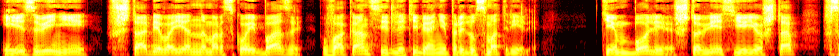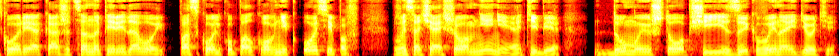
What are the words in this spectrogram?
Извини, в штабе военно-морской базы вакансий для тебя не предусмотрели. Тем более, что весь ее штаб вскоре окажется на передовой, поскольку полковник Осипов высочайшего мнения о тебе – Думаю, что общий язык вы найдете.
